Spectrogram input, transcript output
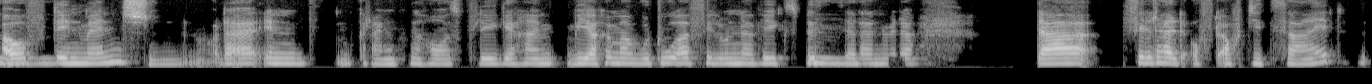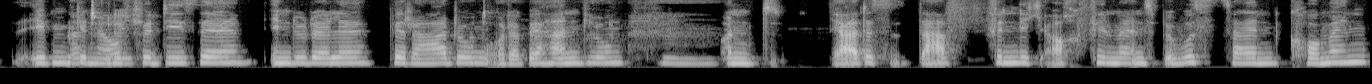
auf Mhm. den Menschen oder in Krankenhaus, Pflegeheim, wie auch immer, wo du auch viel unterwegs bist, ja Mhm. dann wieder. Da fehlt halt oft auch die Zeit, eben genau Natürlich. für diese individuelle Beratung oder Behandlung. Mhm. Und ja, das darf, finde ich, auch viel mehr ins Bewusstsein kommen,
